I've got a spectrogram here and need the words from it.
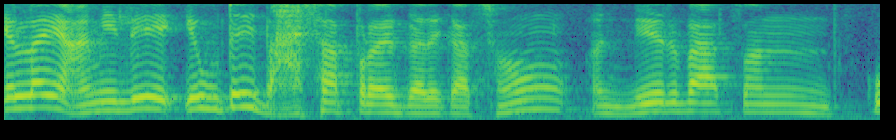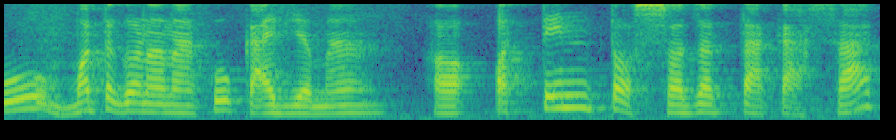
यसलाई हामीले एउटै भाषा प्रयोग गरेका छौँ। निर्वाचनको मतगणनाको कार्यमा अत्यन्त सजगताका साथ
